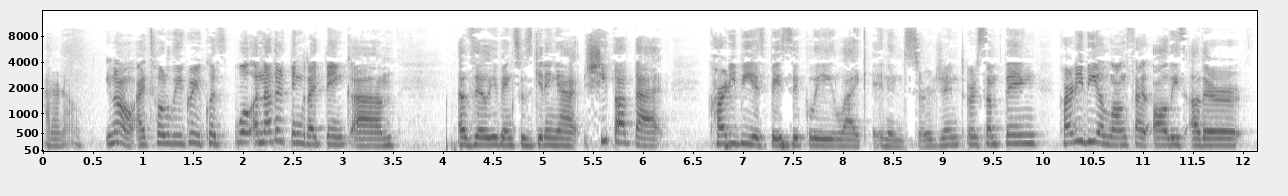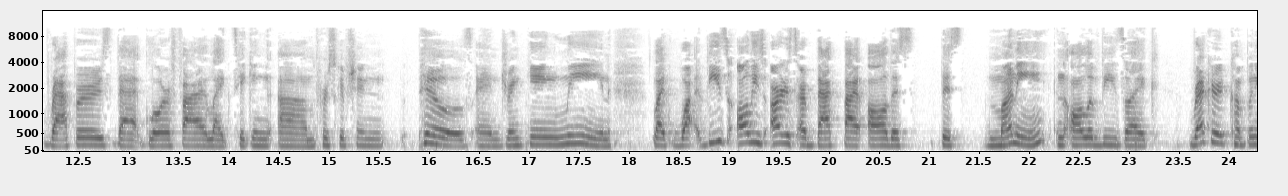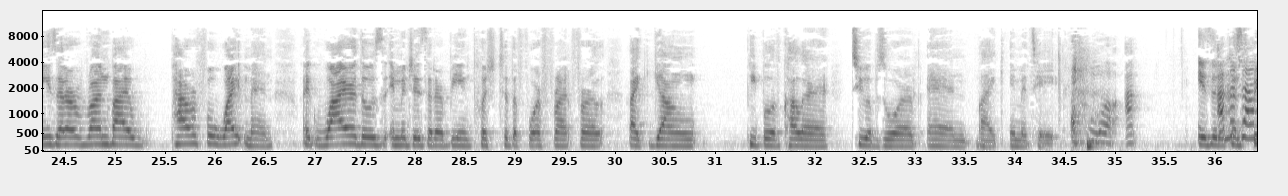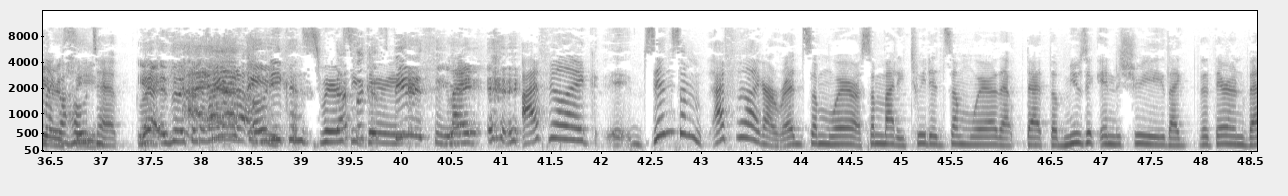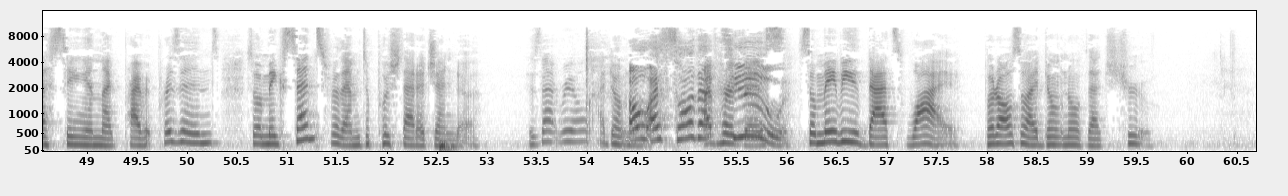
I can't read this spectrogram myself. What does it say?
I don't know. You know, I totally agree. Because, well, another thing that I think um, Azealia Banks was getting at, she thought that Cardi B is basically like an insurgent or something. Cardi B, alongside all these other rappers that glorify like taking um, prescription pills and drinking lean, like why, these all these artists are backed by all this this money and all of these like record companies that are run by powerful white men. Like, why are those images that are being pushed to the forefront for like young people of color to absorb and like imitate? Well, I'm, Is it a I'm gonna sound like a conspiracy? hotep. Yeah, is it a I got conspiracy? an OD conspiracy That's a theory. conspiracy, right? Like, I feel like didn't some. I feel like I read somewhere or somebody tweeted somewhere that that the music industry, like that they're investing in like private prisons, so it makes sense for them to push that agenda. Is that real? I don't know. Oh, I saw that I've heard too. this. so maybe that's why. But also, I don't know if that's true.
